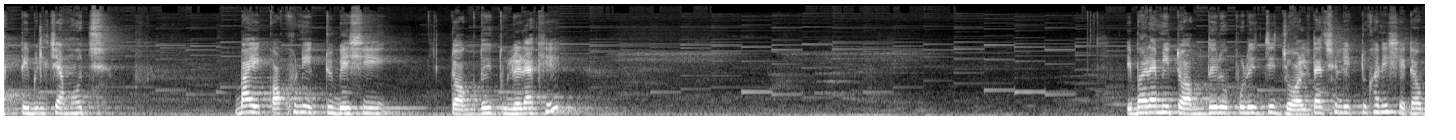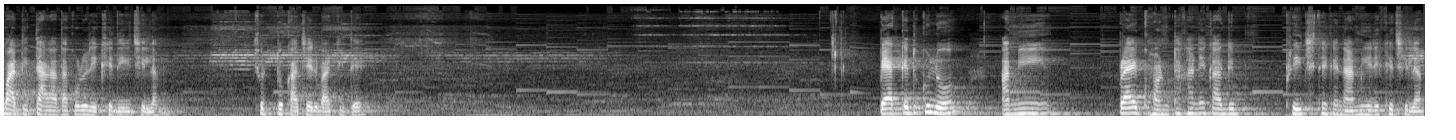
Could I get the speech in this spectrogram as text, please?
এক টেবিল চামচ বা কখনই একটু বেশি টক দই তুলে রাখি। এবার আমি টকদের ওপরের যে জলটা ছিল একটুখানি সেটাও বাটিতে আলাদা করে রেখে দিয়েছিলাম, ছোট্ট কাচের বাটিতে। প্যাকেটগুলো আমি প্রায় ঘন্টাখানেক আগে ফ্রিজ থেকে নামিয়ে রেখেছিলাম,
